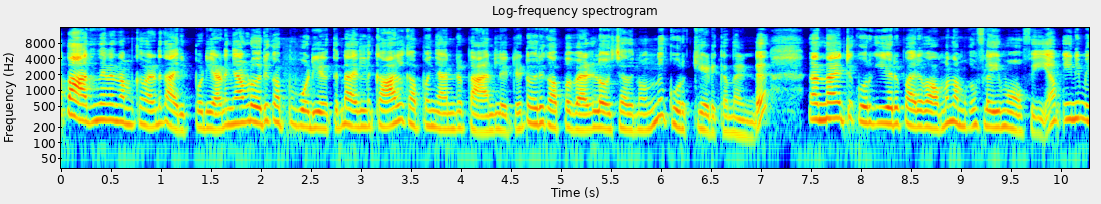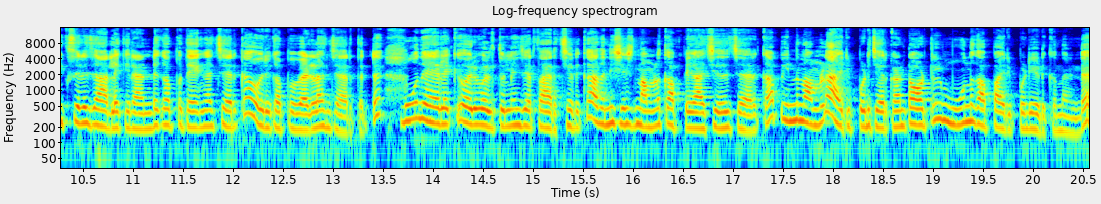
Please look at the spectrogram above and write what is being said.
അപ്പോൾ ആദ്യം തന്നെ നമുക്ക് വേണ്ടത് അരിപ്പൊടിയാണ്. ഞാൻ ഇവിടെ ഒരു കപ്പ് പൊടി എടുത്തിട്ടുണ്ട് അതിൽ കാൽ കപ്പ് ഞാനൊരു പാനിലിട്ടിട്ട് ഒരു കപ്പ് വെള്ളം ഒഴിച്ച് അതിനൊന്ന് കുറുക്കി എടുക്കുന്നുണ്ട് നന്നായിട്ട് കുറുക്കി ഒരു പരുവാകുമ്പോൾ നമുക്ക് ഫ്ലെയിം ഓഫ് ചെയ്യാം. ഇനി മിക്സിയുടെ ജാറിലേക്ക് രണ്ട് കപ്പ് തേങ്ങ ചേർക്കുക ഒരു കപ്പ് വെള്ളം ചേർത്തിട്ട് മൂന്ന് ഏലയ്ക്ക് ഒരു വെളുത്തുള്ളിയും ചേർത്ത് അരച്ചെടുക്കുക. അതിനുശേഷം നമ്മൾ കപ്പി കാച്ചിയത് ചേർക്കുക. പിന്നെ നമ്മൾ അരിപ്പൊടി ചേർക്കാം ടോട്ടൽ മൂന്ന് കപ്പ് അരിപ്പൊടി എടുക്കുന്നുണ്ട്.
